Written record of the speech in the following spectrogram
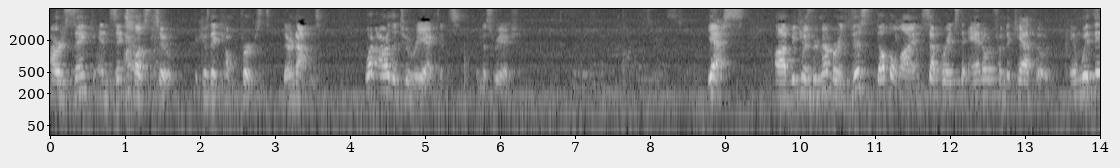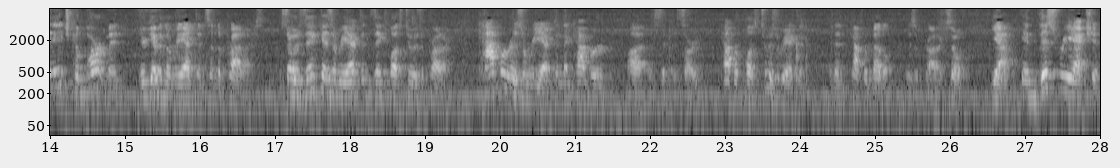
are zinc and zinc plus 2 because they come first. They're not. What are the two reactants in this reaction? Yes, uh, because remember, this double line separates the anode from the cathode. And within each compartment, you're given the reactants and the products. So zinc is a reactant, zinc plus 2 is a product. Copper is a reactant, then copper, uh, sorry, copper plus 2 is a reactant, and then copper metal is a product. So yeah, in this reaction,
